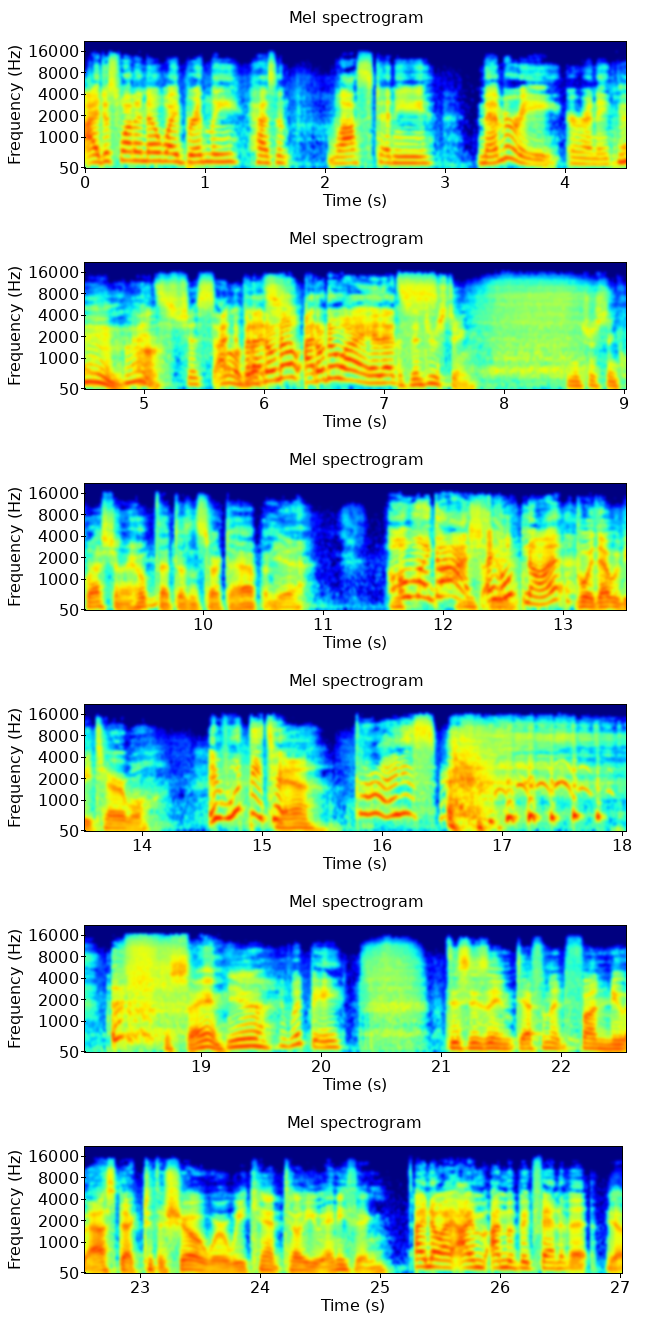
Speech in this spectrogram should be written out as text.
I just want to know why Brinley hasn't lost any memory or anything. Hmm. It's just, I, Oh, but I don't know. I don't know why. That's, That's interesting. An interesting question. I hope that doesn't start to happen. Yeah. Oh my gosh! I hope not. Boy, that would be terrible. It would be terrible, Yeah. Guys. Just saying. Yeah. It would be. This is a definite fun new aspect to the show where we can't tell you anything. I know. I, I'm I'm a big fan of it. Yeah.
